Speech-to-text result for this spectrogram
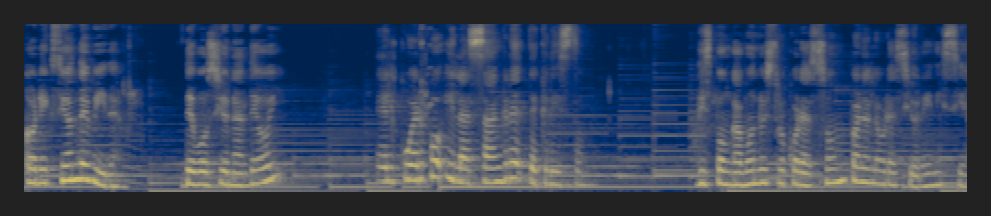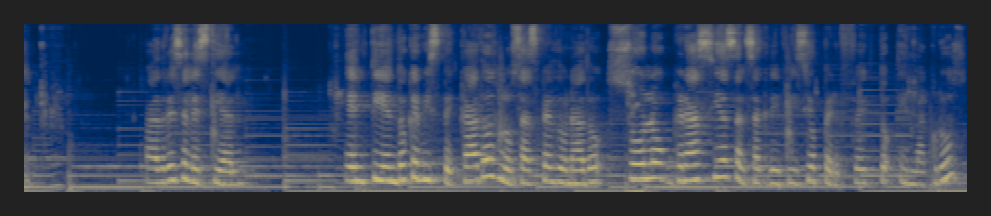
Conexión de vida. Devocional de hoy. El cuerpo y la sangre de Cristo. Dispongamos nuestro corazón para la oración inicial. Padre Celestial, entiendo que mis pecados los has perdonado solo gracias al sacrificio perfecto en la cruz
